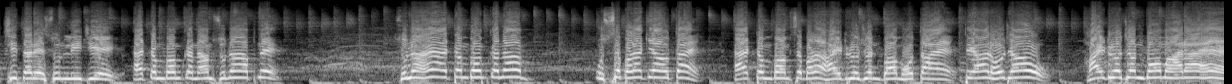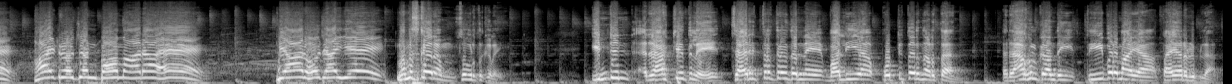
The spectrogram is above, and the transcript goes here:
अच्छी तरह सुन लीजिए एटम बम का नाम सुना आपने सुना है एटम बम का नाम उससे बड़ा क्या होता है एटम बम से बड़ा हाइड्रोजन बम होता है तैयार हो जाओ हाइड्रोजन बम आ रहा है हाइड्रोजन बम आ रहा है तैयार हो जाइए നമസ്കാരം സുഹൃത്തുക്കളെ ഇന്ത്യൻ രാഷ്ട്രീയത്തിലെ ചരിത്രത്തിൽ തന്നെ വലിയ പൊട്ടിത്തെറി നടത്താൻ രാഹുൽ ഗാന്ധി തീവ്രമായ തയ്യാറെടുപ്പിലാണ്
